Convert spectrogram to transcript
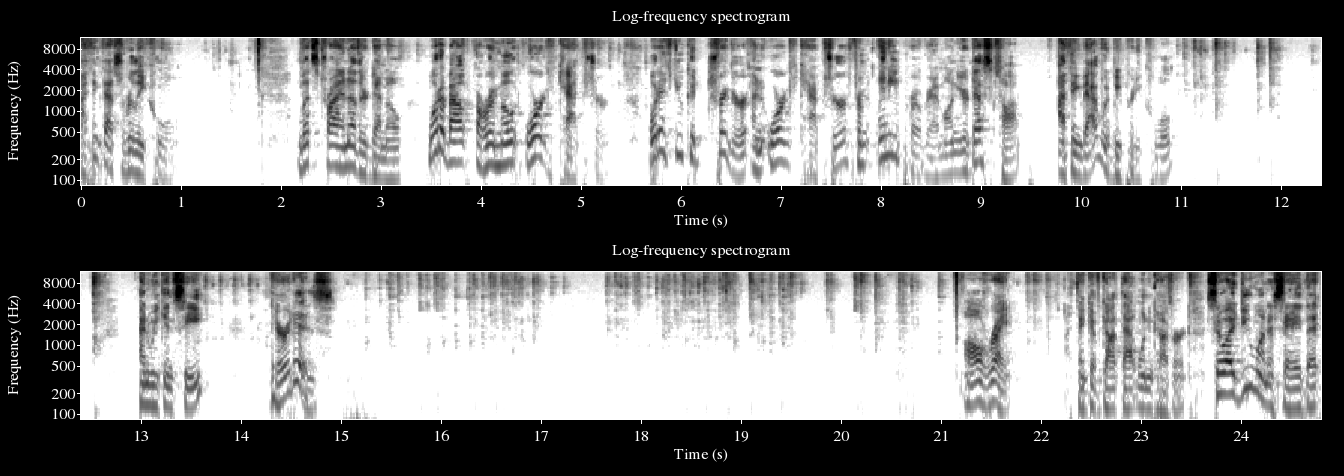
I think that's really cool. Let's try another demo. What about a remote org capture? What if you could trigger an org capture from any program on your desktop? I think that would be pretty cool. And we can see there it is. All right. I think I've got that one covered. So I do want to say that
